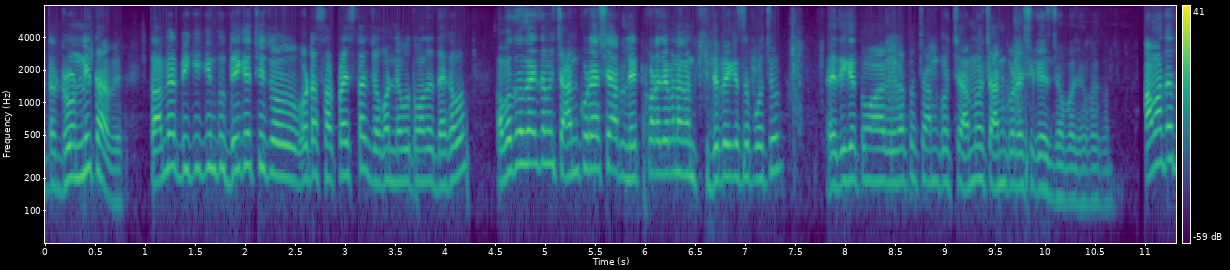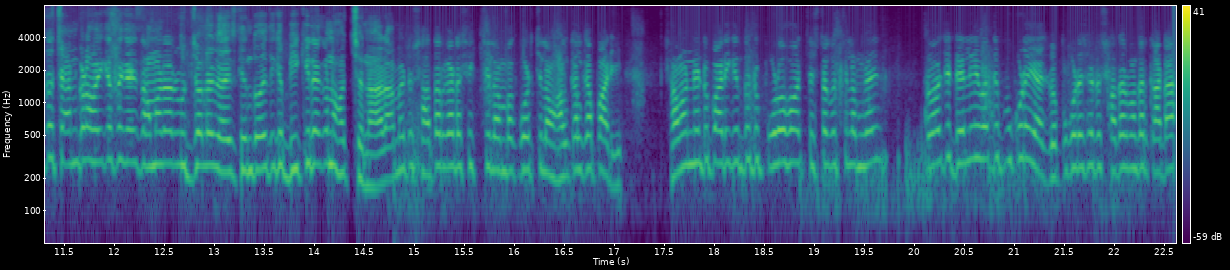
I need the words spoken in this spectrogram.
একটা ড্রোন নিতে হবে। তো আমি আর বিকি কিন্তু দেখেছি তো ওটা সারপ্রাইজ থাক যখন নেব তোমাদের দেখাবো। আপাতত গাইজ আমি চান করে আসি আর লেট করা যাবে না কারণ খিদে পেয়ে গেছে প্রচুর। এদিকে তোমার এরা তো চান করছে আমিও চান করে আসি গাইজ ঝপা ঝপা এখন। আমাদের তো চান করা হয়ে গেছে গাইজ আমার আর উজ্জ্বলের গাইজ কিন্তু ওইদিকে বিকির এখনও হচ্ছে না। আর আমি একটু সাঁতার কাটা শিখছিলাম বা করছিলাম হালকা হালকা পারি সামান্য একটু পারি, কিন্তু একটু পোড়ো হওয়ার চেষ্টা করছিলাম গাইজ তো হচ্ছে ডেলি এবার পুকুরেই আসব। পুকুরে এসে একটু সাঁতার মাথার কাটা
